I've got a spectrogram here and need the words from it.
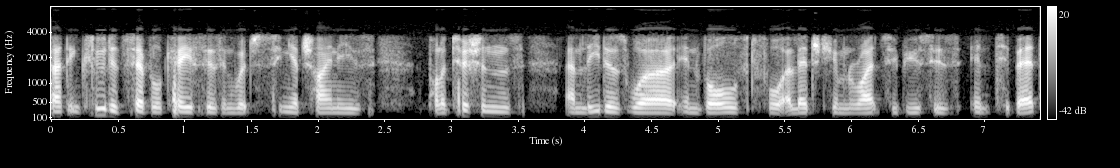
That included several cases in which senior Chinese politicians and leaders were involved for alleged human rights abuses in Tibet.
